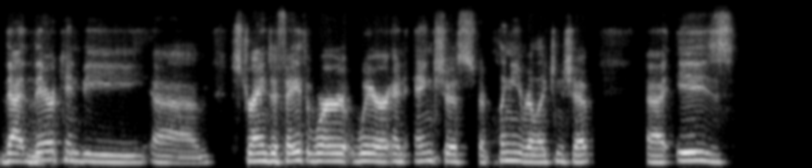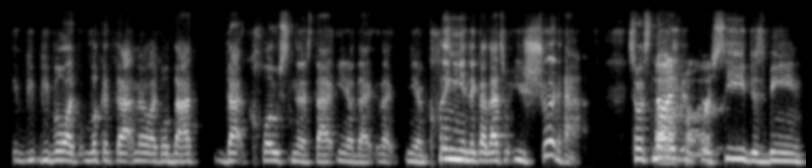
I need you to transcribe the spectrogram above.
that mm. there can be um, strains of faith where where an anxious or clingy relationship uh, is people like look at that and they're like well that that closeness that you know that that you know clinging to god that's what you should have so it's not uh-huh. even perceived as being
